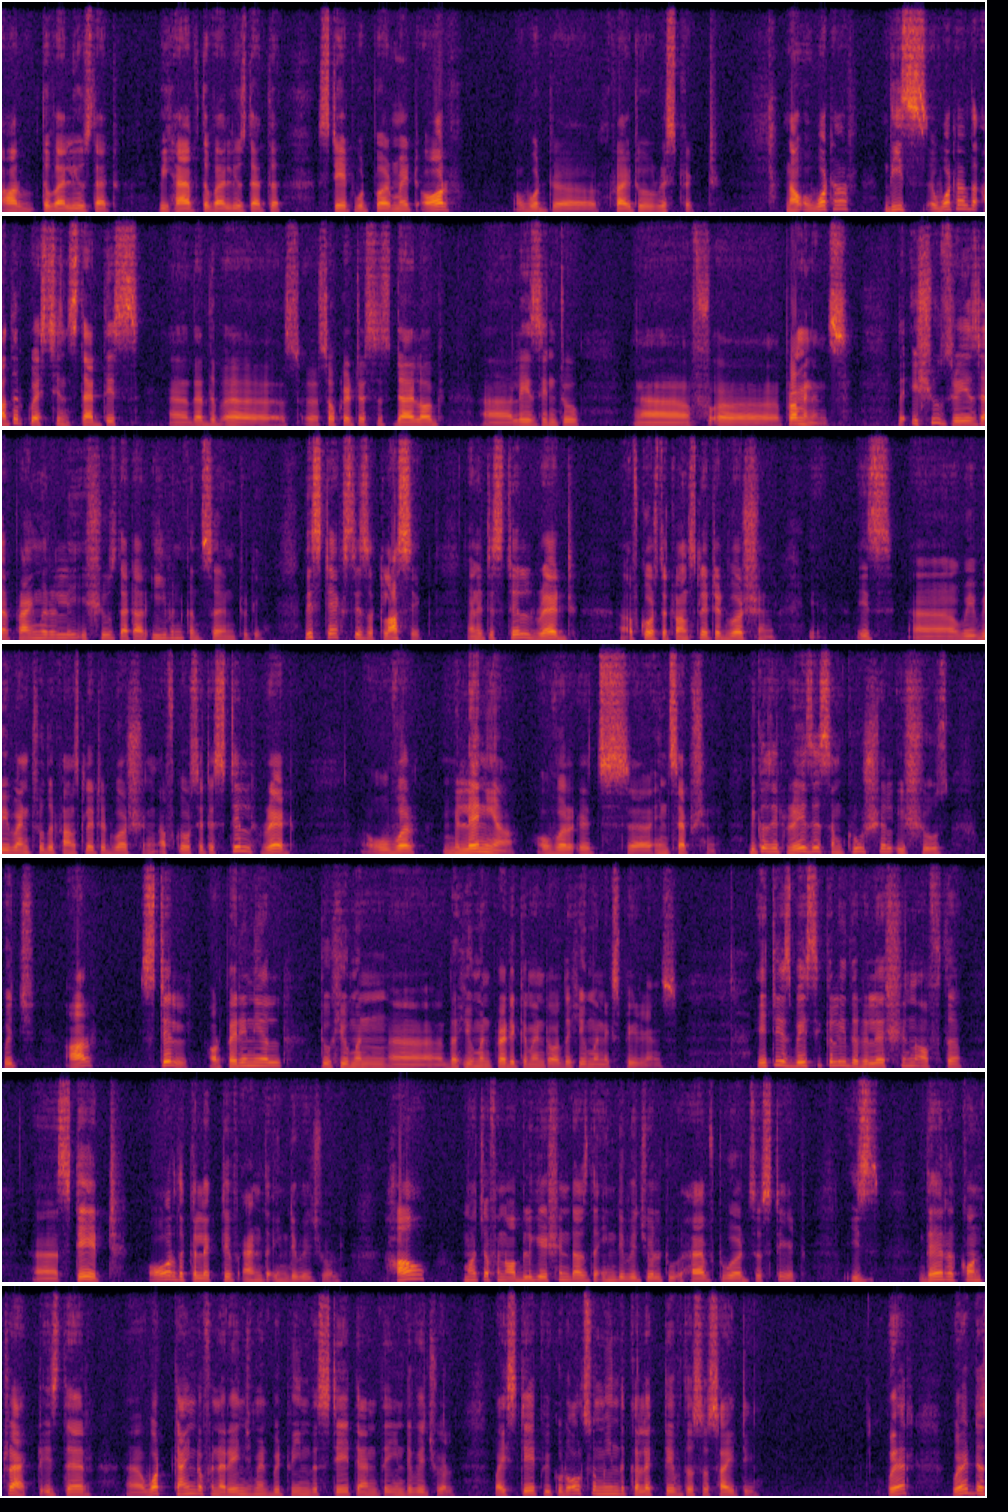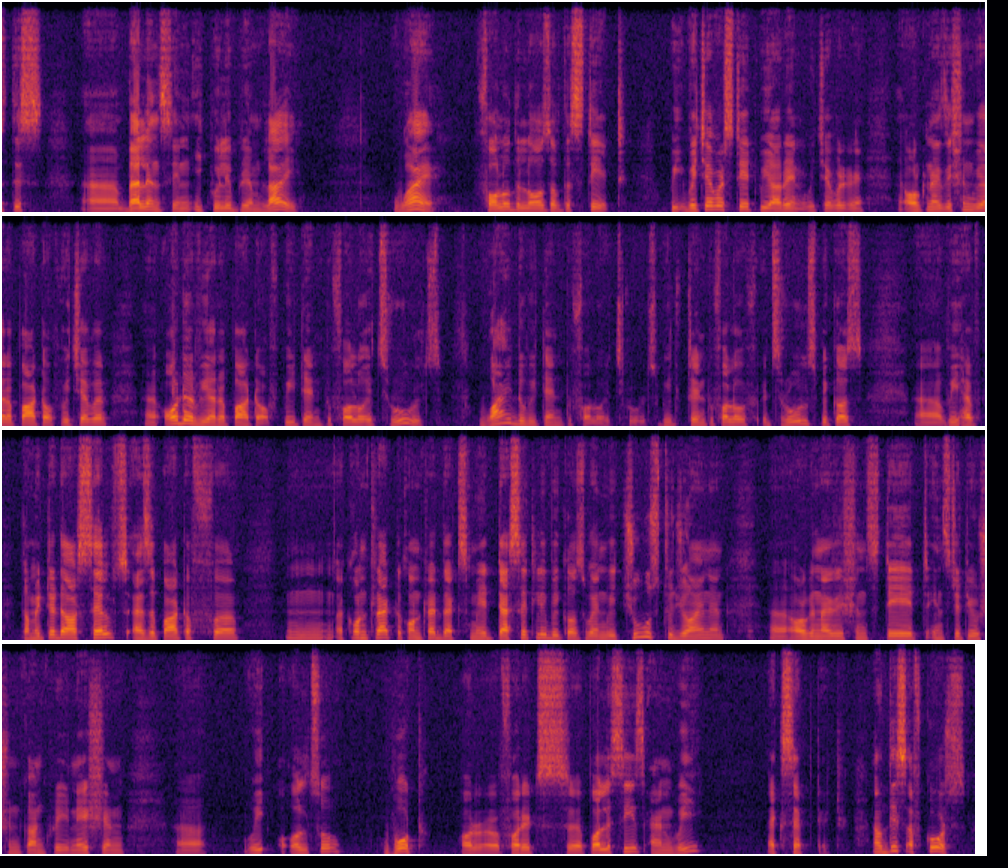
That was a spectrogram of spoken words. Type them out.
are the values that we have the values that the state would permit or would uh, try to restrict. Now, what are these what are the other questions that this uh, that the uh, Socrates dialogue uh, lays into uh, uh, prominence. The issues raised are primarily issues that are even concerned today. This text is a classic and it is still read of course, the translated version is we, we went through the translated version of course, it is still read over millennia over its inception because it raises some crucial issues which are still or perennial to human uh, the human predicament or the human experience. It is basically the relation of the uh, state or the collective and the individual. How much of an obligation does the individual to have towards the state? Is there a contract? Is there uh, what kind of an arrangement between the state and the individual? By state we could also mean the collective, the society. Where, where does this uh, balance in equilibrium lie? Why follow the laws of the state? We, whichever state we are in, whichever uh, organization we are a part of, whichever order we are a part of, we tend to follow its rules. Why do we tend to follow its rules? We tend to follow its rules because uh, we have committed ourselves as a part of uh, mm, a contract, a contract that is made tacitly because when we choose to join an uh, organization, state, institution, country, nation, uh, we also vote or uh, for its policies and we accept it. Now, this of course,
